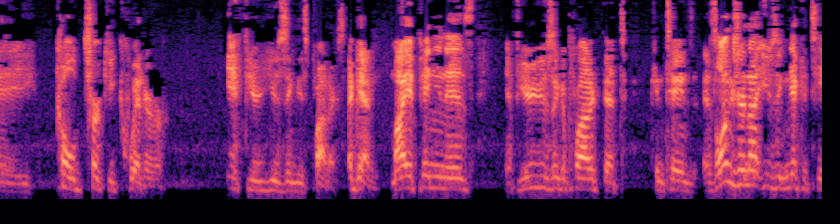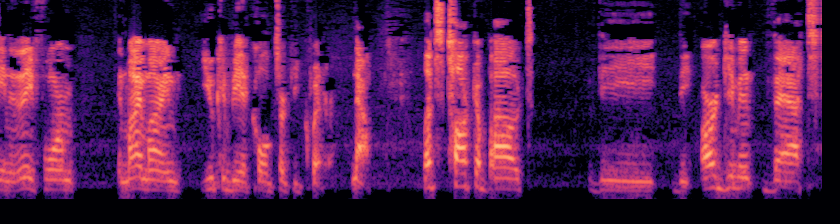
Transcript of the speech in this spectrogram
a cold turkey quitter if you're using these products. Again, my opinion is if you're using a product that contains, as long as you're not using nicotine in any form, in my mind, you can be a cold turkey quitter. Now, let's talk about the the argument that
